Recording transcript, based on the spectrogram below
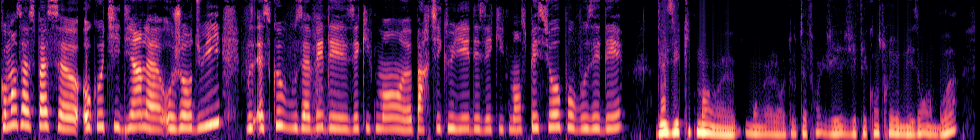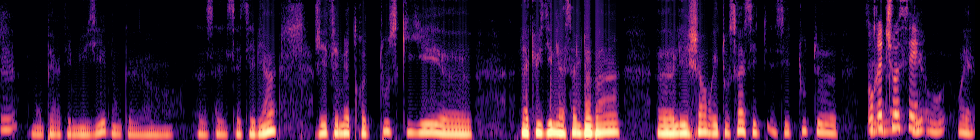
Comment ça se passe euh, au quotidien là aujourd'hui? Est-ce que vous avez des équipements euh, particuliers, des équipements spéciaux pour vous aider? Des équipements. euh, bon, alors de toute façon, j'ai fait construire une maison en bois. Mhm. Mon père était menuisier, donc euh, c'était bien. J'ai fait mettre tout ce qui est euh, la cuisine, la salle de bain, euh, les chambres et tout ça. C'est c'est tout. euh, Au rez-de-chaussée. Ouais,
